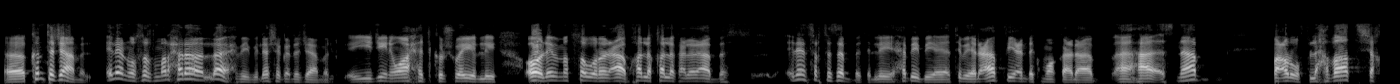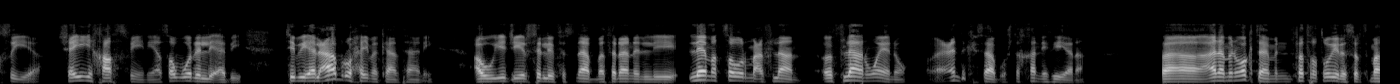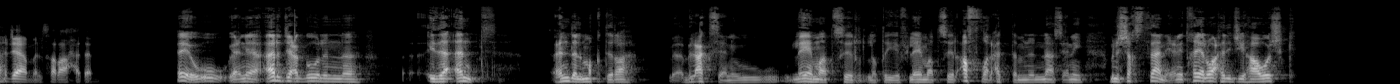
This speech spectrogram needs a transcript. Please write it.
آه، كنت أجامل. الين وصلت مرحلة لا يا حبيبي ليش أقعد أجامل؟ يجيني واحد كل شوي اللي أوه ليه ما تصور ألعاب؟ خلك خلك على الألعاب بس. إلين صرت أثبت اللي حبيبي تبي ألعاب في عندك مواقع ألعاب. آه سناب معروف لحظات شخصية شيء خاص فيني أصور اللي أبي. تبي ألعاب روح أي مكان ثاني. أو يجي يرسل لي في سناب مثلا اللي ليه ما تصور مع فلان؟ آه، فلان وينه؟ عندك حسابه وش دخلني فيه أنا؟ فأنا من وقتها من فترة طويلة صرت ما اجامل صراحة. اي ويعني أرجع أقول إنه إذا أنت عند المقدرة بالعكس يعني وليه ما تصير لطيف؟ ليه ما تصير أفضل حتى من الناس؟ يعني من الشخص الثاني. يعني تخيل واحد يجي يهاوشك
